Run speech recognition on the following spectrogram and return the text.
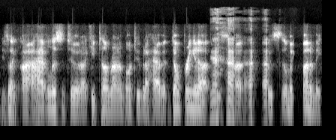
he's like, I, I haven't listened to it. I keep telling Ryan I'm going to, but I haven't. Don't bring it up because uh, he'll make fun of me.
